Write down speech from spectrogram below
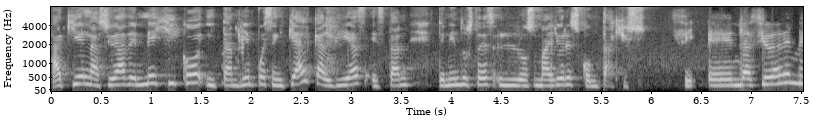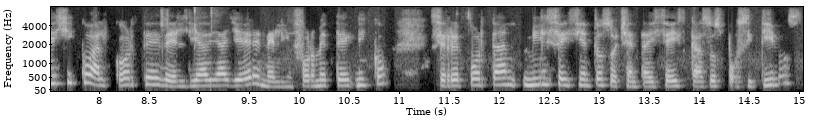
aquí en la Ciudad de México y también, pues, en qué alcaldías están teniendo ustedes los mayores contagios. Sí, en la Ciudad de México, al corte del día de ayer, en el informe técnico, se reportan 1.686 casos positivos,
